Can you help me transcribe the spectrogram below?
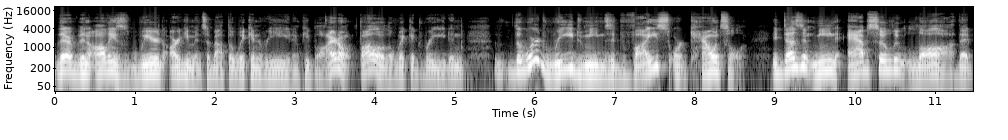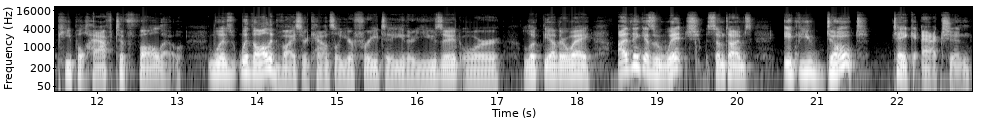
there have been all these weird arguments about the Wiccan Rede and people i don't follow the Wiccan Rede and the word rede means advice or counsel it doesn't mean absolute law that people have to follow was with all advice or counsel you're free to either use it or look the other way i think as a witch sometimes if you don't take action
